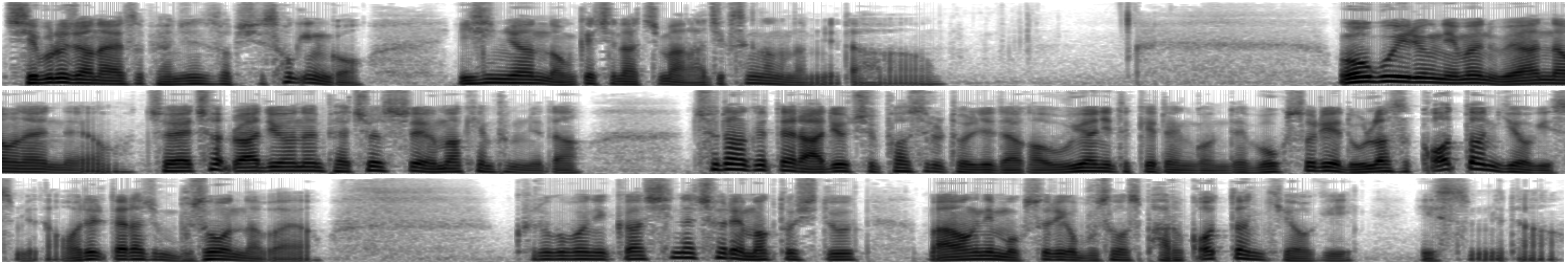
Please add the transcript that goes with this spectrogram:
집으로 전화해서 변진섭 씨 속인 거. 20년 넘게 지났지만 아직 생각납니다. 5916님은 왜 안 나오나 했네요. 저의 첫 라디오는 배철수의 음악 캠프입니다. 초등학교 때 라디오 주파수를 돌리다가 우연히 듣게 된 건데 목소리에 놀라서 껐던 기억이 있습니다. 어릴 때라 좀 무서웠나 봐요. 그러고 보니까 신해철의 음악도시도 마왕님 목소리가 무서워서 바로 껐던 기억이 있습니다.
